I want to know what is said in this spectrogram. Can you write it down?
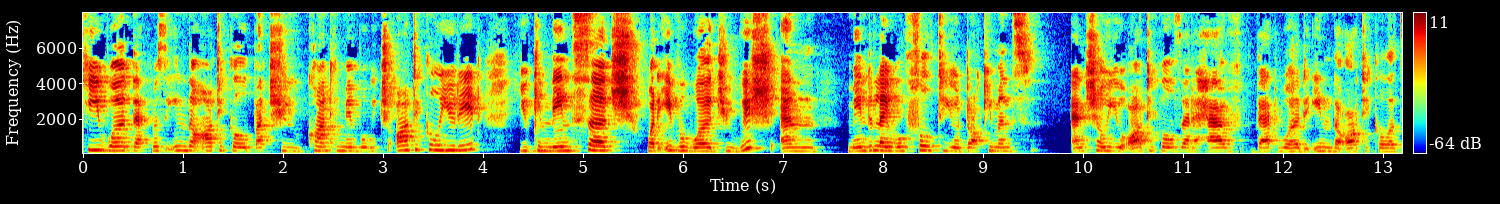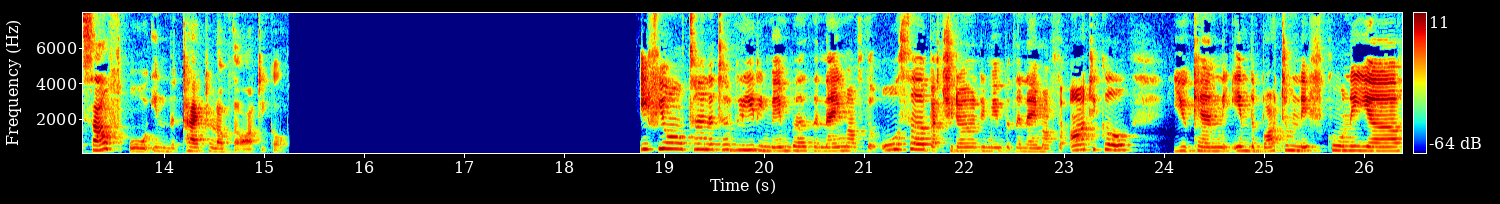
keyword that was in the article, but you can't remember which article you read, you can then search whatever word you wish, and Mendeley will filter your documents and show you articles that have that word in the article itself or in the title of the article. If you alternatively remember the name of the author but you don't remember the name of the article, you can in the bottom left corner here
